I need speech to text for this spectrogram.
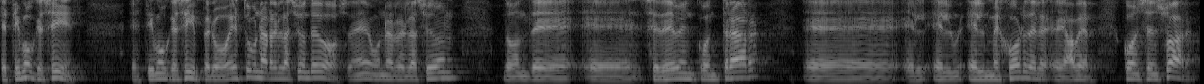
Estimo que sí, estimo que sí, pero esto es una relación de dos, ¿eh? una relación donde eh, se debe encontrar el, el- mejor, de, a ver, consensuar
